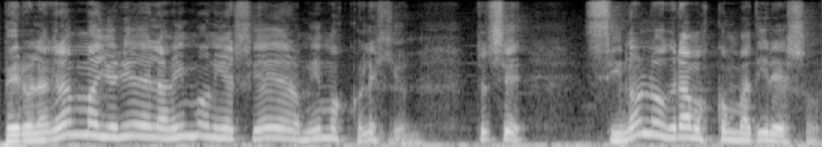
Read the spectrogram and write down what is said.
Pero la gran mayoría de la misma universidad y de los mismos colegios. Mm. Entonces, si no logramos combatir eso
